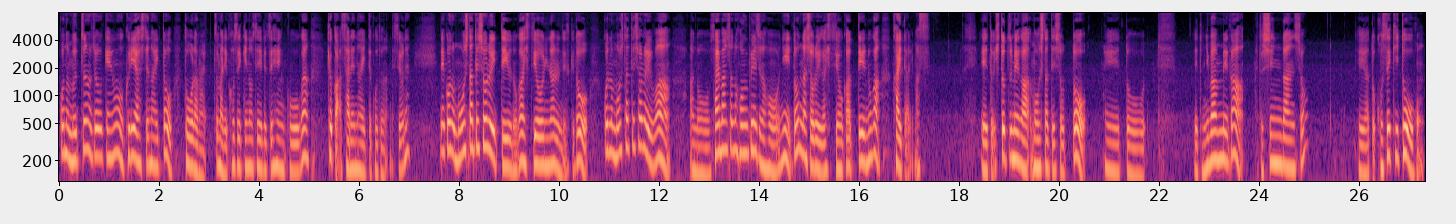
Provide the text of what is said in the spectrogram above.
この6つの条件をクリアしてないと通らない。つまり、戸籍の性別変更が許可されないってことなんですよね。で、この申し立て書類っていうのが必要になるんですけど、この申し立て書類は、あの、裁判所のホームページの方にどんな書類が必要かっていうのが書いてあります。えっ、ー、と、一つ目が申し立て書と、えっ、ー、と、えっ、ー、と、二番目が、えっと、診断書、えー、あと戸籍謄本、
